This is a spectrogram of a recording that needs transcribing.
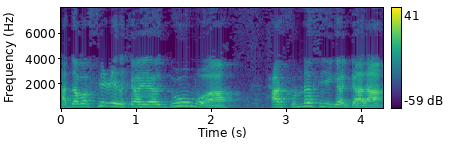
haddaba ficilka yaduumu ah xarfu nafyiga gala.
